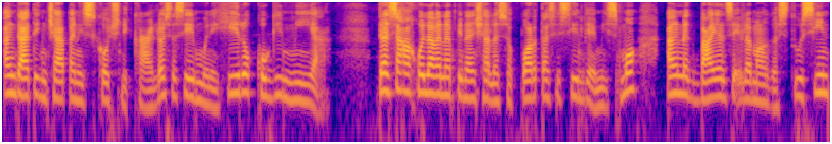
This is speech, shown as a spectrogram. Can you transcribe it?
ang dating Japanese coach ni Carlos na si Munihiro Kogimiya. Dahil sa kakulangan ng pinansyal na suporta si Cynthia mismo ang nagbayad sa ilang mga gastusin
